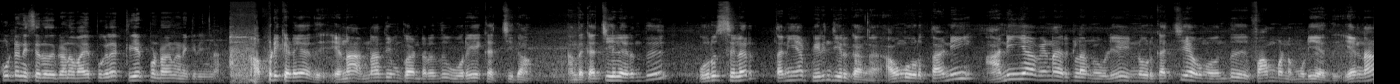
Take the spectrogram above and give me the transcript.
கூட்டணி சேர்வதற்கான வாய்ப்புகளை கிரியேட் பண்ணுறாங்கன்னு நினைக்கிறீங்களா? அப்படி கிடையாது. ஏன்னா அதிமுகன்றது ஒரே கட்சி தான் அந்த கட்சியிலேருந்து ஒரு சிலர் தனியாக பிரிஞ்சு இருக்காங்க அவங்க ஒரு தனி அணியாக வேணால் இருக்கலாமே ஒழிய இன்னொரு கட்சியை அவங்க வந்து ஃபார்ம் பண்ண முடியாது. ஏன்னா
